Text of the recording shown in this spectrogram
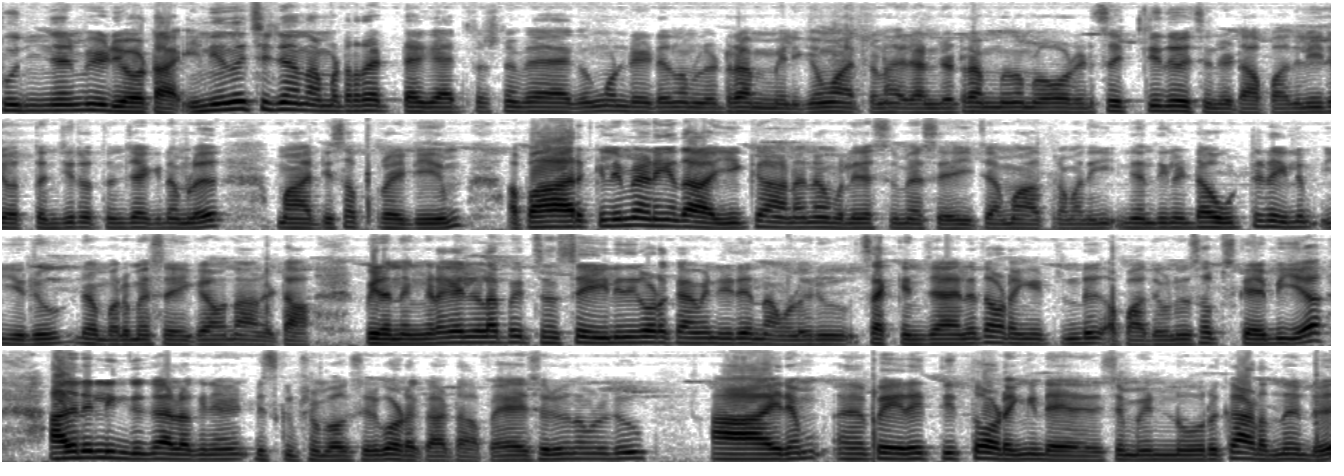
കുഞ്ഞൻ വീഡിയോ കേട്ടോ ഇനിയെന്ന് വെച്ച് കഴിഞ്ഞാൽ നമ്മുടെ റെഡ് കാറ്റ് പ്രശ്നം വേഗം കൊണ്ടുപോയിട്ട് നമ്മൾ ഡ്രമ്മിലേക്ക് മാറ്റണം. രണ്ട് ഡ്രം നമ്മൾ ഓൾറെഡി സെറ്റ് ചെയ്ത് വെച്ചിട്ടുണ്ട് അപ്പോൾ അതിൽ ഇരുപത്തഞ്ച് ഇരുപത്തഞ്ചാക്കി നമ്മൾ മാറ്റി സെപ്പറേറ്റ് ചെയ്യും. അപ്പോൾ ആർക്കെങ്കിലും വേണമെങ്കിൽ ഇതാ ഈ കാണാൻ നമ്പറിൽ ജസ്റ്റ് മെസ്സേജ് അയച്ചാൽ മാത്രം മതി. ഇനി എന്തെങ്കിലും ഡൗട്ട് ഉണ്ടെങ്കിലും ഈ ഒരു നമ്പർ മെസ്സേജ് അയക്കാവുന്നതാണ് കേട്ടോ പിന്നെ നിങ്ങളുടെ കയ്യിലുള്ള പെറ്റ്സ് സെയിൽ ചെയ്ത് കൊടുക്കാൻ വേണ്ടിയിട്ട് നമ്മളൊരു സെക്കൻഡ് ചാനൽ തുടങ്ങിയിട്ടുണ്ട്. അപ്പോൾ അതുകൊണ്ട് സബ്സ്ക്രൈബ് ചെയ്യുക. അതിന്റെ ലിങ്കും കാര്യങ്ങളൊക്കെ ഞാൻ ഡിസ്ക്രിപ്ഷൻ ബോക്സിൽ കൊടുക്കാം കേട്ടോ അപ്പോൾ ഏകദേശം നമ്മളൊരു ആയിരം പേരെത്തി തുടങ്ങിയിട്ടുണ്ട്. ഏകദേശം എണ്ണൂറ് കടന്നുണ്ട്.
